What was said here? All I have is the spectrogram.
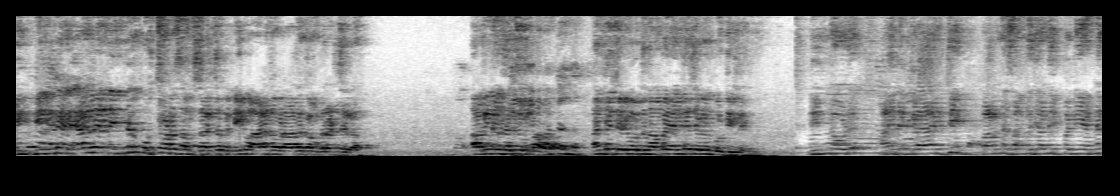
നിന്നെ അല്ല നിന്നെ കുറിച്ച് ഇവിടെ സംസാരിച്ചപ്പോ നീ വാഴ തോരാതെ കമ്പറടിച്ചല്ലോ അഭിനന്ദ ചുമ്മാ. എന്റെ ചെവി കൊട്ടുന്നു അപ്പൊ എന്റെ ചെവി കൊട്ടിയില്ലേ നിന്നോട് അതിന്റെ ക്ലാരിറ്റി പറഞ്ഞ സംഗതിയാണ് ഇപ്പൊ നീ എന്നെ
